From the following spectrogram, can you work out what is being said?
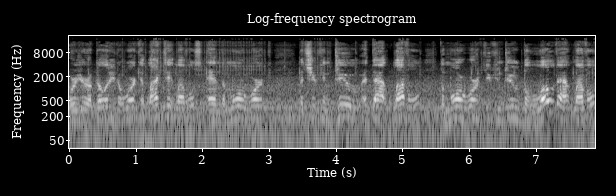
or your ability to work at lactate levels and the more work that you can do at that level the more work you can do below that level,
